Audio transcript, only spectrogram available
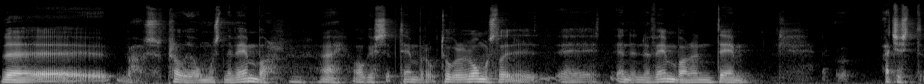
the well, was probably almost November, aye, August, September, October, almost like uh, November, and um, I just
